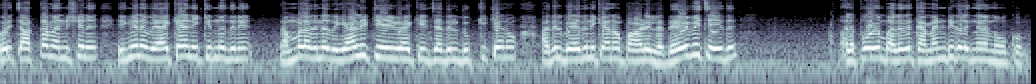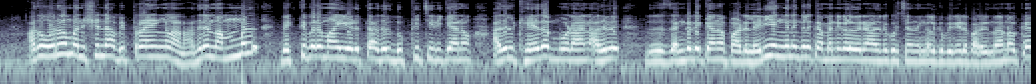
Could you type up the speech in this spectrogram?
ഒരു ചത്ത മനുഷ്യന് ഇങ്ങനെ വ്യാഖ്യാനിക്കുന്നതിന് നമ്മളതിനെ റിയാലിറ്റിയായി വ്യാഖ്യാനിച്ച് അതിൽ ദുഃഖിക്കാനോ അതിൽ വേദനിക്കാനോ പാടില്ല. ദയവ് ചെയ്ത് പലപ്പോഴും പലരും കമന്റുകൾ ഇങ്ങനെ നോക്കും. അത് ഓരോ മനുഷ്യന്റെ അഭിപ്രായങ്ങളാണ്. അതിനെ നമ്മൾ വ്യക്തിപരമായി എടുത്ത് അതിൽ ദുഃഖിച്ചിരിക്കാനോ അതിൽ ഖേദം മൂടാൻ അതിൽ സംഘടിക്കാനോ പാടില്ല. ഇനി എങ്ങനെയെങ്കിലും കമന്റുകൾ വരികയാണ് അതിനെക്കുറിച്ച് നിങ്ങൾക്ക് പിന്നീട് പറയുന്നതാണ്. ഓക്കെ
